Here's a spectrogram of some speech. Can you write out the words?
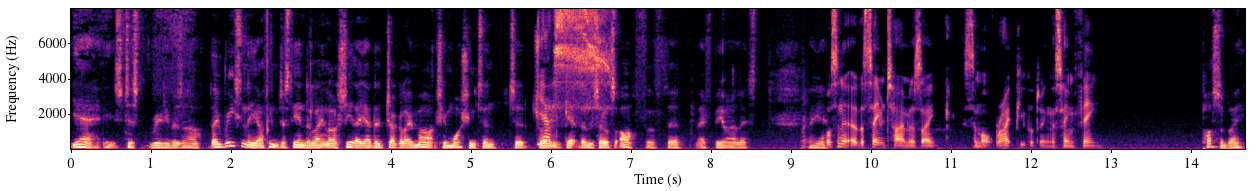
Yeah, it's just really bizarre. They recently, I think, just the end of late last year, they had a Juggalo march in Washington to try Yes. and get themselves off of the FBI list. But yeah, Wasn't it at the same time as like some alt right people doing the same thing? possibly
